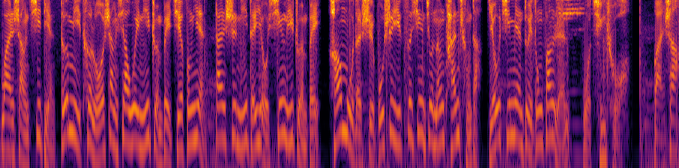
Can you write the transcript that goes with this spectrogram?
晚上七点，德米特罗上校为你准备接风宴，但是你得有心理准备，航母的事不是一次性就能谈成的，尤其面对东方人。我清楚。晚上，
